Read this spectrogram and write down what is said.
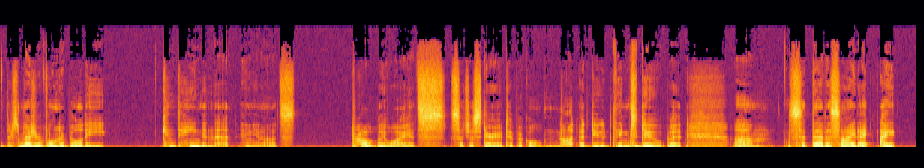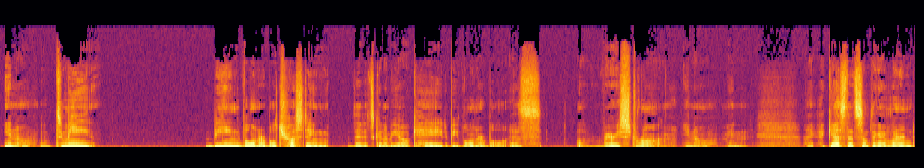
there's a measure of vulnerability contained in that, and you know that's probably why it's such a stereotypical not a dude thing to do but um, set that aside. I i you know to me being vulnerable trusting that it's going to be okay to be vulnerable is very strong you know? I mean i, I guess that's something i learned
